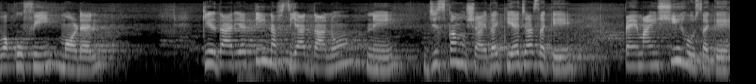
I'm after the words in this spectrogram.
वकूफ़ी मॉडल। किरदारियती नफ्सियात दानों ने जिसका मुशाह किया जा सके, पैमाइशी हो सके,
